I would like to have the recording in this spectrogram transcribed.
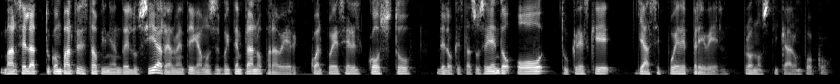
Marcela, tú compartes esta opinión de Lucía, realmente digamos es muy temprano para ver cuál puede ser el costo de lo que está sucediendo o tú crees que ya se puede prever, pronosticar un poco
